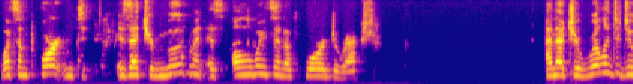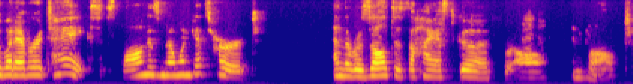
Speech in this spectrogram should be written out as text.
What's important is that your movement is always in a forward direction and that you're willing to do whatever it takes as long as no one gets hurt and the result is the highest good for all involved.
